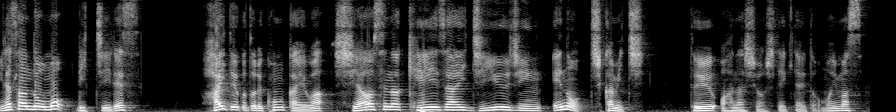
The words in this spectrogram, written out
皆さんどうも、リッチーです。はい、ということで今回は幸せな経済自由人への近道というお話をしていきたいと思います。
